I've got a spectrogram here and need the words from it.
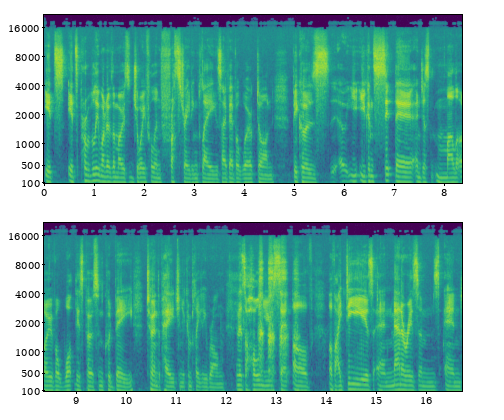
it's it's probably one of the most joyful and frustrating plays I've ever worked on because uh, you, you can sit there and just mull over what this person could be, turn the page, and you're completely wrong. And there's a whole new set of of ideas and mannerisms and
